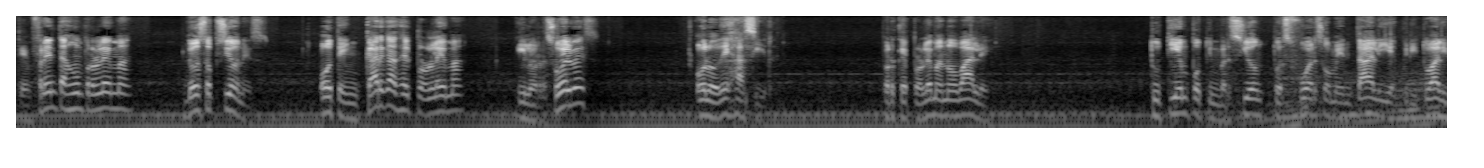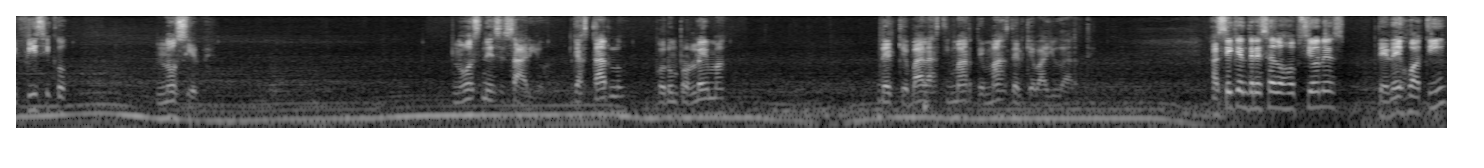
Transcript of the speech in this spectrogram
te enfrentas a un problema, dos opciones. O te encargas del problema y lo resuelves, o lo dejas ir. Porque el problema no vale tu tiempo, tu inversión, tu esfuerzo mental y espiritual y físico, no sirve. No es necesario gastarlo por un problema del que va a lastimarte más del que va a ayudarte. Así que entre esas dos opciones te dejo a ti.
